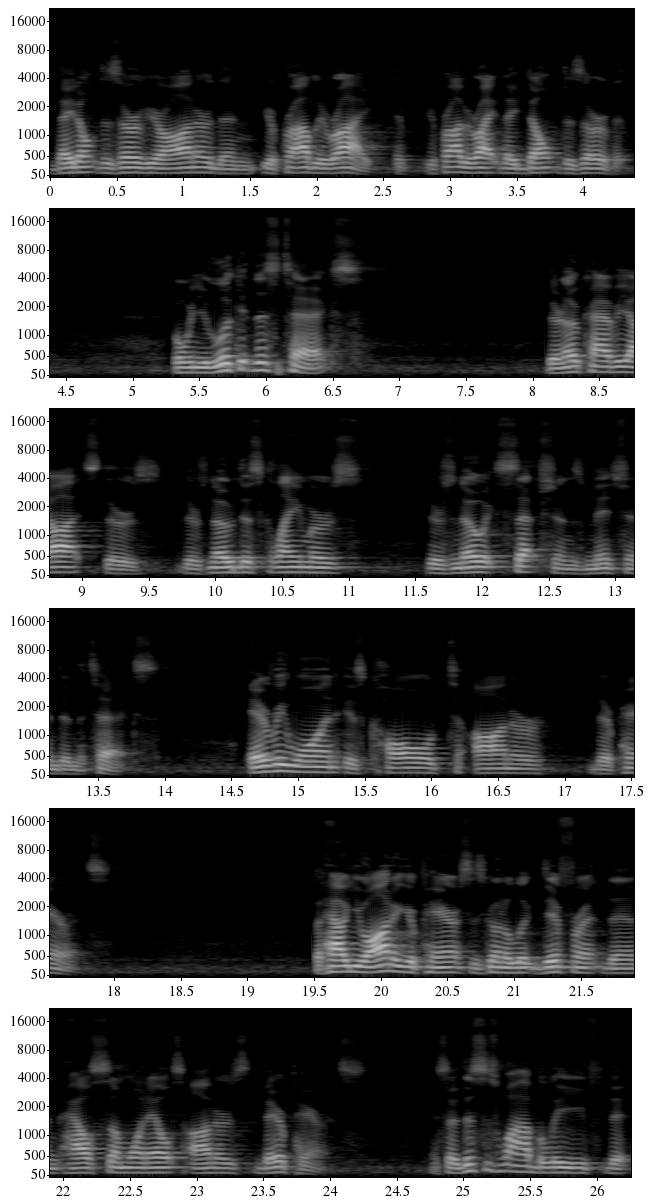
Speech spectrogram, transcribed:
they don't deserve your honor, then you're probably right. You're probably right, they don't deserve it. But when you look at this text, there are no caveats, there's, there's no disclaimers, there's no exceptions mentioned in the text. Everyone is called to honor their parents. But how you honor your parents is going to look different than how someone else honors their parents. And so, this is why I believe that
